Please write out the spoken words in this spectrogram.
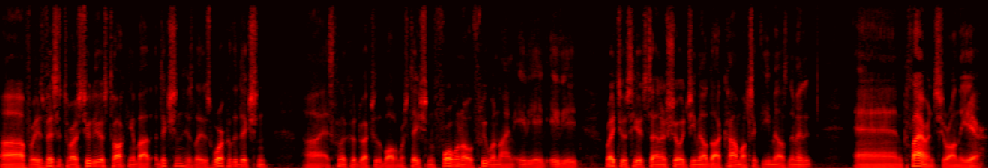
uh, for his visit to our studios talking about addiction, his latest work with addiction uh, as clinical director of the Baltimore station. 410-319-8888. Write to us here at steinershow at gmail.com. I'll check the emails in a minute. And Clarence, you're on the air.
